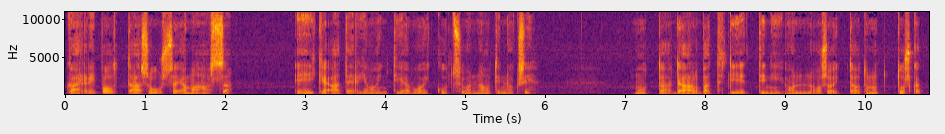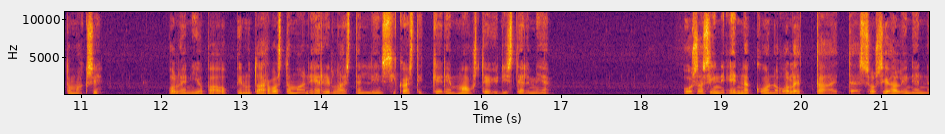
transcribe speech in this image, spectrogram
Karri polttaa suussa ja mahassa, eikä ateriointia voi kutsua nautinnoksi. Mutta Dalbat-diettini on osoittautunut tuskattomaksi. Olen jopa oppinut arvostamaan erilaisten linssikastikkeiden mausteyhdistelmiä. Osasin ennakkoon olettaa, että sosiaalinen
